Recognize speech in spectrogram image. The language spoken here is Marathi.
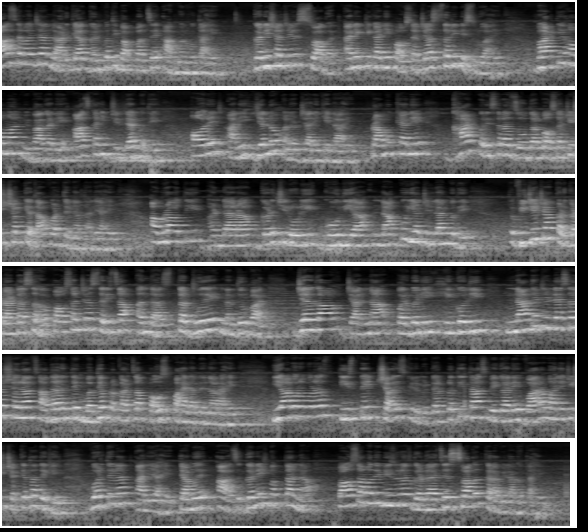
आज सर्वांच्या लाडक्या गणपती बाप्पांचे आगमन होत आहे. गणेशाचे स्वागत अनेक ठिकाणी पावसाच्या सरीने सुरू आहे. भारतीय हवामान विभागाने आज काही जिल्ह्यांमध्ये ऑरेंज आणि येलो अलर्ट जारी केला आहे. प्रामुख्याने घाट परिसरात जोरदार पावसाची शक्यता वर्तवण्यात आली आहे. अमरावती भंडारा गडचिरोली गोंदिया नागपूर या जिल्ह्यांमध्ये विजेच्या कडकडाटासह पावसाच्या सरीचा अंदाज तर धुळे नंदुरबार जळगाव जालना परभणी हिंगोली नांदेड जिल्ह्यासह शहरात साधारण ते मध्य प्रकारचा पाऊस पाहायला मिळणार आहे. याबरोबरच तीस ते चाळीस किलोमीटर प्रति तास वेगाने वारा वाहण्याची शक्यता देखील वर्तवण्यात आली आहे. त्यामुळे आज गणेश भक्तांना पावसामध्ये भिजूनच गणरायाचे स्वागत करावे लागत आहे.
